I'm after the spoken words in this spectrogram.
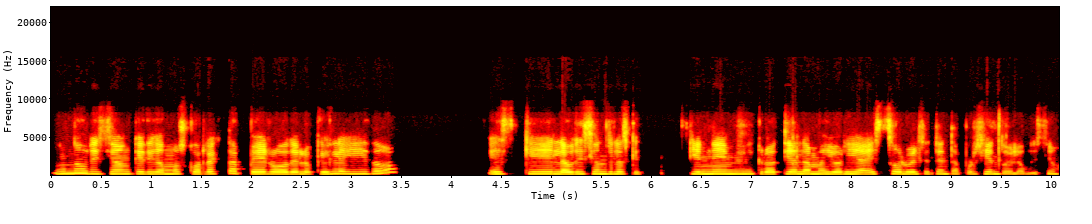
una audición que digamos correcta, pero de lo que he leído es que la audición de los que tienen microtia, la mayoría es solo el 70% de la audición.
